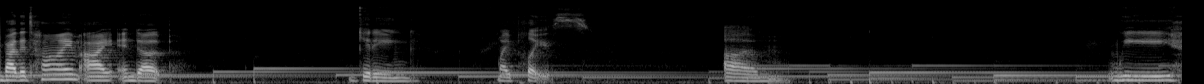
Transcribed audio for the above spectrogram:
by the time I end up getting my place, um, we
